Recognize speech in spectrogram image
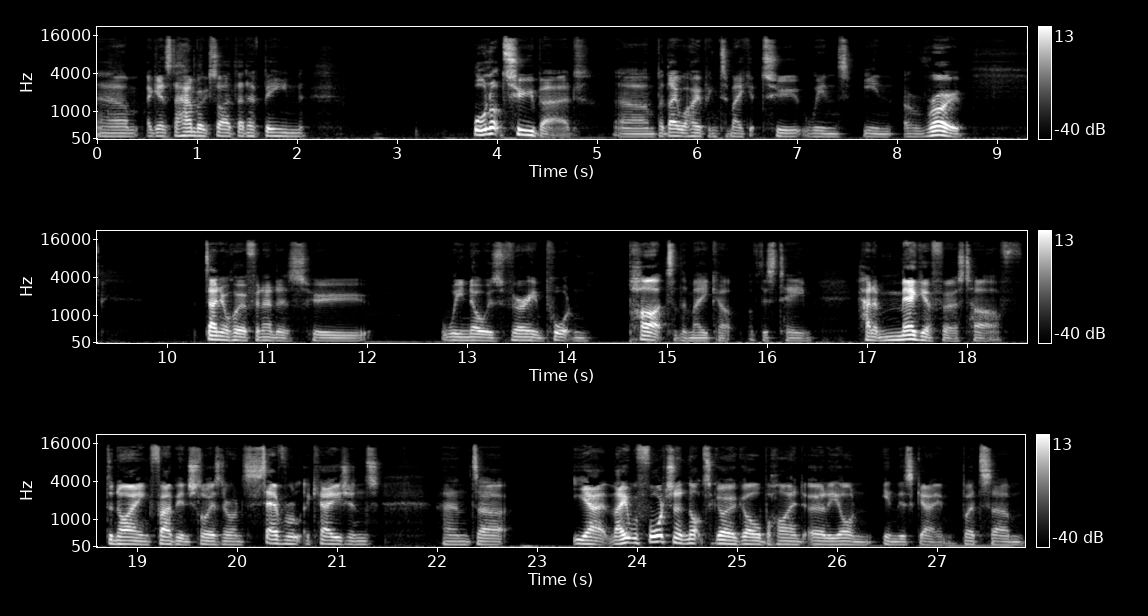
um, against the Hamburg side that have been, well, not too bad, um, but they were hoping to make it two wins in a row. Daniel Heuer Fernandes, who we know is very important part to the makeup of this team, had a mega first half, denying Fabian Schleusner on several occasions. And uh, yeah, they were fortunate not to go a goal behind early on in this game. But um,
